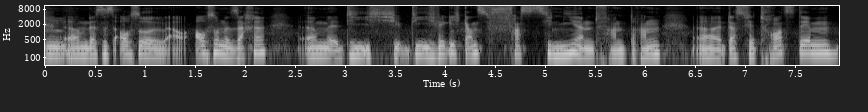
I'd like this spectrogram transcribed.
Mhm. Ähm, das ist auch so, auch so eine Sache, ähm, die ich, die ich wirklich ganz faszinierend fand dran, äh, dass wir trotzdem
